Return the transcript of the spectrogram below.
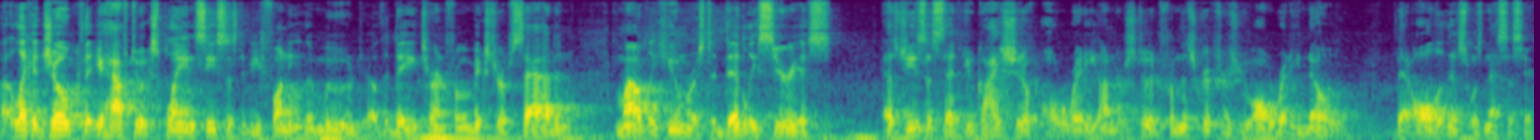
uh, like a joke that you have to explain ceases to be funny, the mood of the day turned from a mixture of sad and mildly humorous to deadly serious. As Jesus said, You guys should have already understood from the scriptures you already know that all of this was necessary.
